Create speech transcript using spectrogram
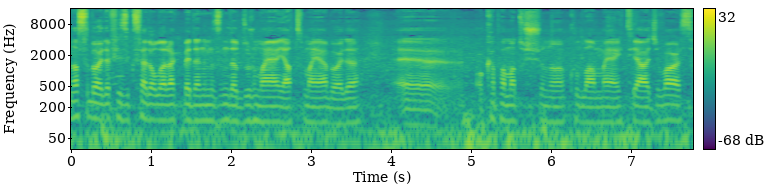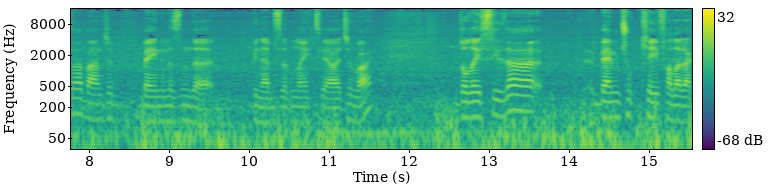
nasıl böyle fiziksel olarak bedenimizin de durmaya, yatmaya böyle e, o kapama tuşunu kullanmaya ihtiyacı varsa bence beynimizin de bir nebze buna ihtiyacı var. Dolayısıyla benim çok keyif alarak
